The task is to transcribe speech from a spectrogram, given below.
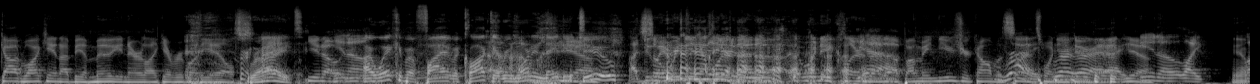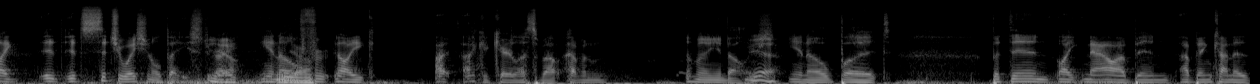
God, why can't I be a millionaire like everybody else? Right. You know, You know, I wake up at five o'clock every morning. They do Yeah. too. I do so we need to clear that up. We need to clear that up. I mean, use your common sense when right, you do right, that. right. Yeah. You know, like Yep. like it, it's situational based, Yeah. right? You know, Yeah. for like I I could care less about having a million dollars. Yeah. You know, but but then like now I've been I've been kind of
